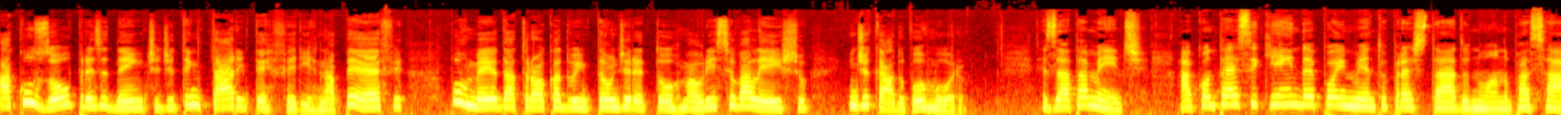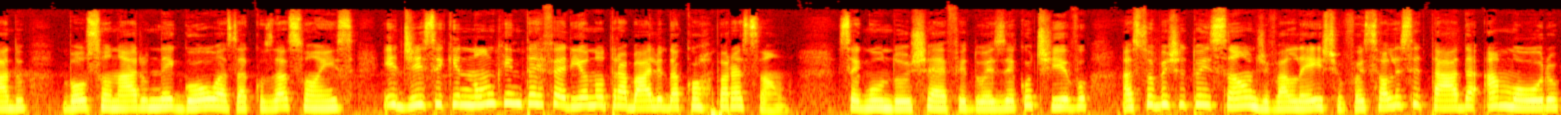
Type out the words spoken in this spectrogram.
acusou o presidente de tentar interferir na PF por meio da troca do então diretor Maurício Valeixo, indicado por Moro. Exatamente. Acontece que, em depoimento prestado no ano passado, Bolsonaro negou as acusações e disse que nunca interferiu no trabalho da corporação. Segundo o chefe do executivo, a substituição de Valeixo foi solicitada a Moro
